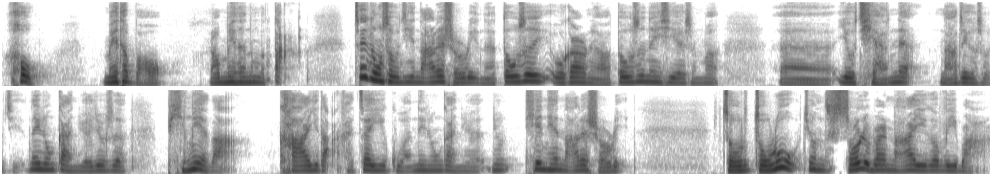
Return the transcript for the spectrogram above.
厚，没它薄，然后没它那么大。这种手机拿在手里呢，都是我告诉你啊，都是那些什么，呃，有钱的拿这个手机，那种感觉就是屏也大，咔一打开再一关，那种感觉就天天拿在手里，走走路就手里边拿一个 V 八，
